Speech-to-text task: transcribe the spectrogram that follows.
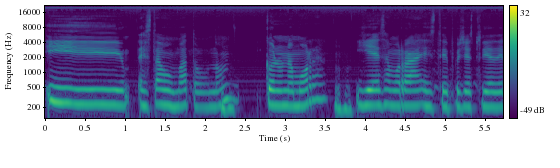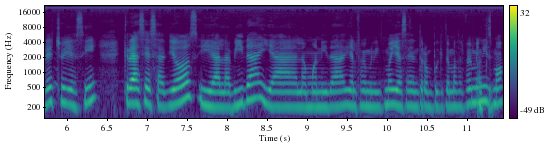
y estaba un vato, ¿no? Con una morra. Y esa morra, este, pues ya estudia Derecho y así. Gracias a Dios y a la vida y a la humanidad y al feminismo, ya se entró un poquito más al feminismo.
